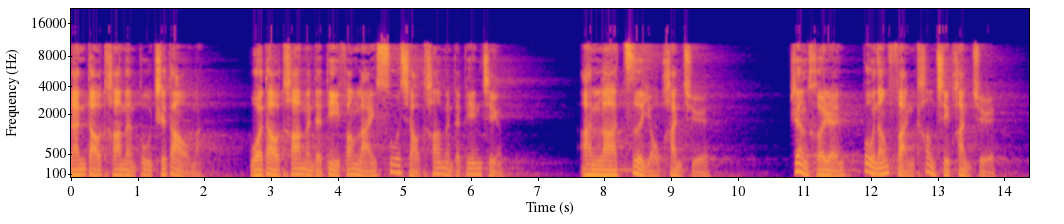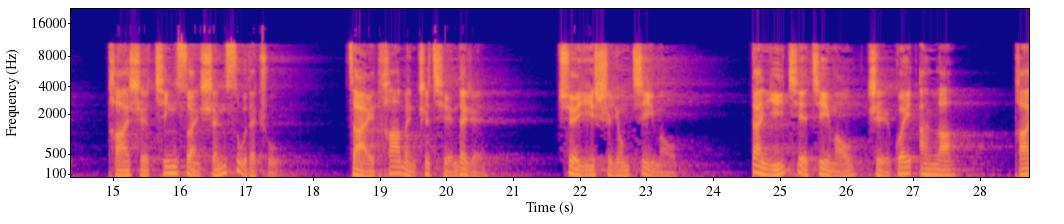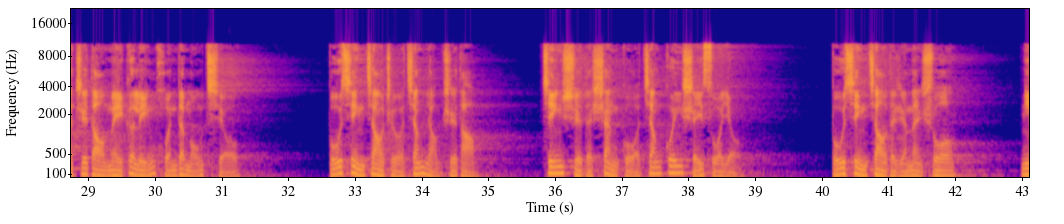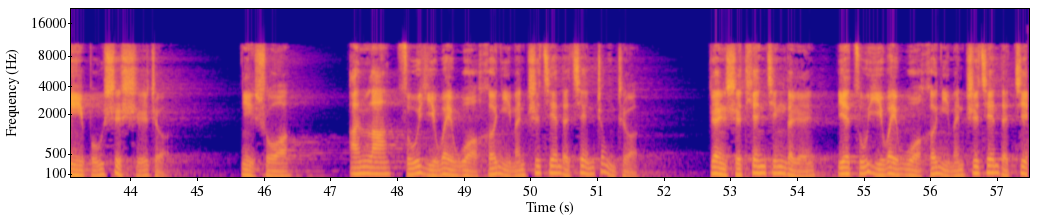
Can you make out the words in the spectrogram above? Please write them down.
难道他们不知道吗？我到他们的地方来，缩小他们的边境。安拉自有判决，任何人不能反抗其判决。他是清算神速的主，在他们之前的人，却已使用计谋，但一切计谋只归安拉，他知道每个灵魂的谋求。不信教者将要知道，今世的善果将归谁所有。不信教的人们说：“你不是使者。”你说：“安拉足以为我和你们之间的见证者，认识天经的人也足以为我和你们之间的见。”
